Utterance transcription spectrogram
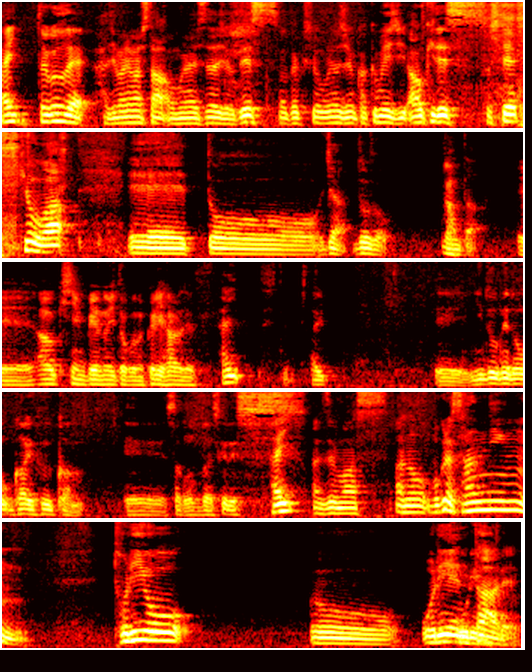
はいということで始まりましたオムライスラジオです。私オムライスの革命児青木です。そして今日はえー、っとじゃあどうぞ。あんた。えー、青木新平のいとこの栗原です。はい。そしてはい、えー、2度目の外風館、えー、坂本大輔です。はいありがとうございます。あの僕ら3人トリオおオリエンターレ。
